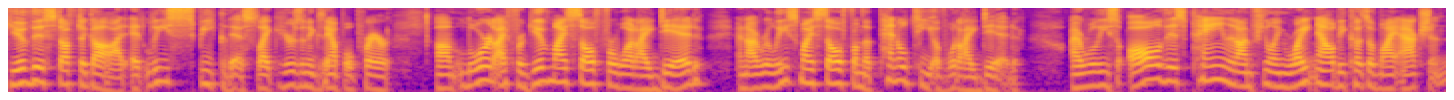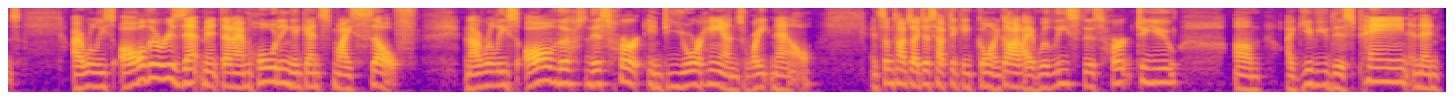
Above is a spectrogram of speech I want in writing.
give this stuff to God. At least speak this. Like, here's an example prayer um, Lord, I forgive myself for what I did, and I release myself from the penalty of what I did. I release all this pain that I'm feeling right now because of my actions. I release all the resentment that I'm holding against myself. And I release all the, this hurt into your hands right now. And sometimes I just have to keep going. God, I release this hurt to you. Um, I give you this pain. And then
